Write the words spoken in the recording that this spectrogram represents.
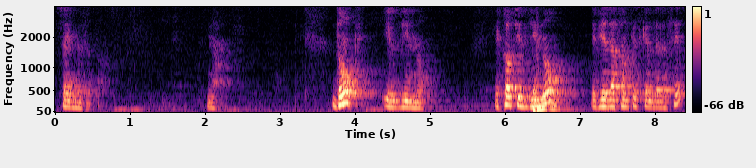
Ça, il ne veut pas. Non. Donc, il dit non. Et quand il dit non, eh bien la femme, qu'est-ce qu'elle a fait?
